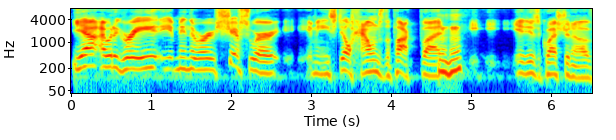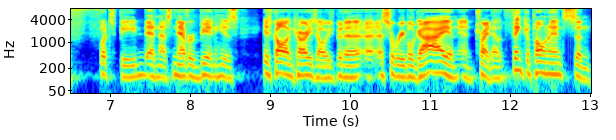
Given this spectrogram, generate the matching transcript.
Yeah, I would agree. I mean, there were shifts where, I mean, he still hounds the puck, but Mm-hmm. it is a question of foot speed, and that's never been his his calling card. He's always been a, a cerebral guy and, and tried to think opponents. And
